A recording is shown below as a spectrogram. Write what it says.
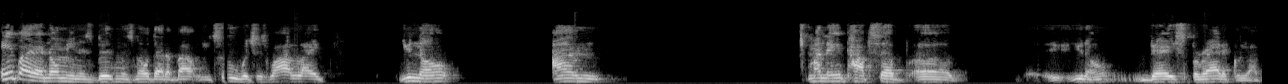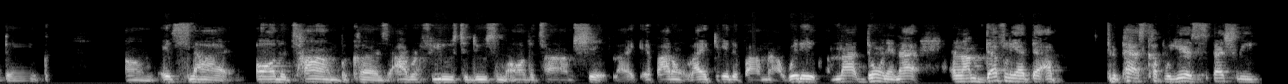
Anybody that know me in this business know that about me too, which is why, like, you know, I'm my name pops up, uh, you know, very sporadically. I think um, it's not all the time because I refuse to do some all the time shit. Like if I don't like it, if I'm not with it, I'm not doing it. And, I, and I'm definitely at that I, for the past couple years, especially,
